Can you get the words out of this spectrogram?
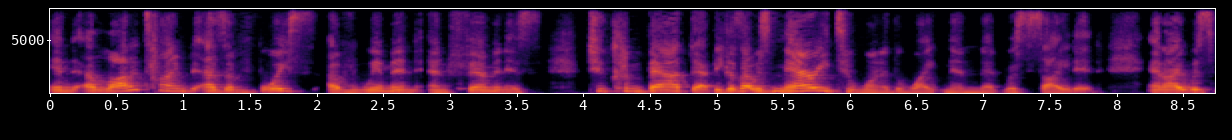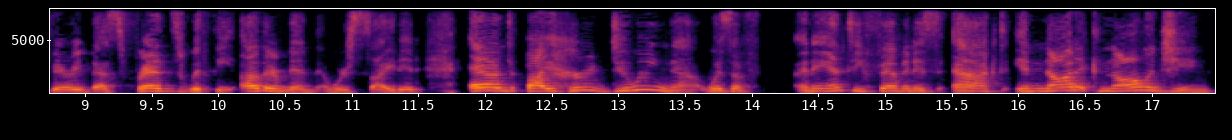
and a lot of time as a voice of women and feminists to combat that because I was married to one of the white men that was cited, and I was very best friends with the other men that were cited. And by her doing that was a an anti feminist act in not acknowledging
